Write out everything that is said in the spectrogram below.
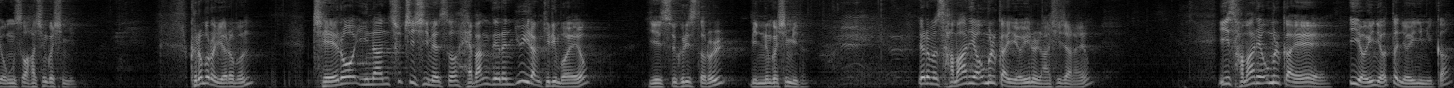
용서하신 것입니다. 그러므로 여러분, 죄로 인한 수치심에서 해방되는 유일한 길이 뭐예요? 예수 그리스도를 믿는 것입니다. 여러분, 사마리아 우물가의 여인을 아시잖아요? 이 사마리아 우물가에 이 여인이 어떤 여인입니까?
